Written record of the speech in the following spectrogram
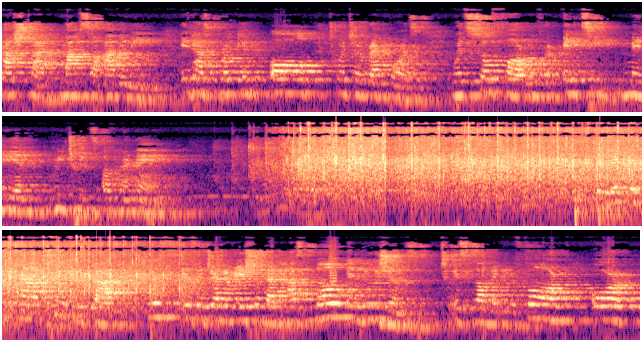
hashtag Mahsa Amini, it has broken all Twitter records with so far over 80 million retweets of her name. The difference now too is that this is a generation that has no illusions to Islamic reform or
